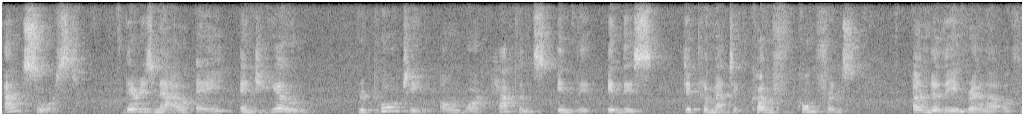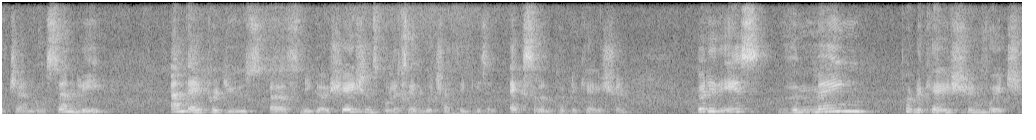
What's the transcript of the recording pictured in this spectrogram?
outsourced. There is now a NGO reporting on what happens in, the, in this diplomatic conf- conference under the umbrella of the General Assembly, and they produce Earth Negotiations Bulletin, which I think is an excellent publication, but it is the main publication which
